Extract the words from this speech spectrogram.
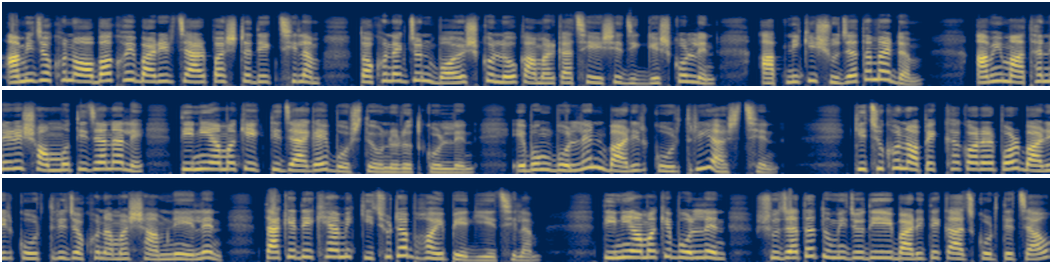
আমি যখন অবাক হয়ে বাড়ির চারপাশটা দেখছিলাম, তখন একজন বয়স্ক লোক আমার কাছে এসে জিজ্ঞেস করলেন, আপনি কি সুজাতা ম্যাডাম? আমি মাথা নেড়ে সম্মতি জানালে তিনি আমাকে একটি জায়গায় বসতে অনুরোধ করলেন এবং বললেন, বাড়ির কর্ত্রী আসছেন। কিছুক্ষণ অপেক্ষা করার পর বাড়ির কর্ত্রী যখন আমার সামনে এলেন, তাকে দেখে আমি কিছুটা ভয় পেয়ে গিয়েছিলাম। তিনি আমাকে বললেন, সুজাতা, তুমি যদি এই বাড়িতে কাজ করতে চাও,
